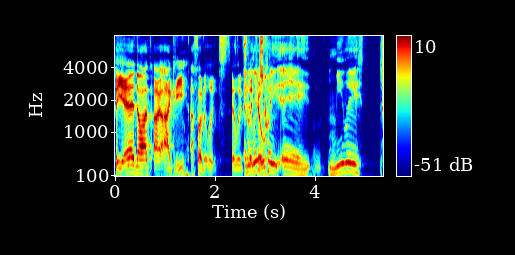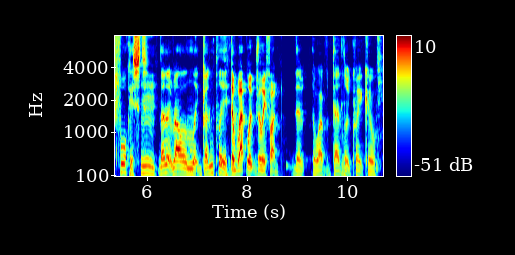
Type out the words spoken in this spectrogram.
But yeah, no, I, I, I agree. I thought it looked it looked And really it looks cool. quite uh, melee focused, Mm. doesn't it? Rather than like gunplay. the whip looked really fun. The the whip did look quite cool.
